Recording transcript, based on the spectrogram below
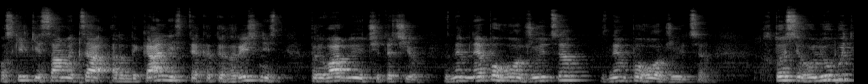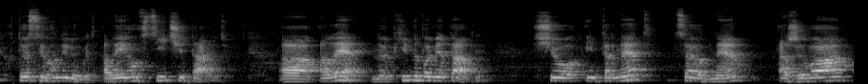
оскільки саме ця радикальність, ця категоричність приваблюють читачів. З ним не погоджуються, з ним погоджуються. Хтось його любить, хтось його не любить, але його всі читають. Але необхідно пам'ятати, що інтернет це одне, а жива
